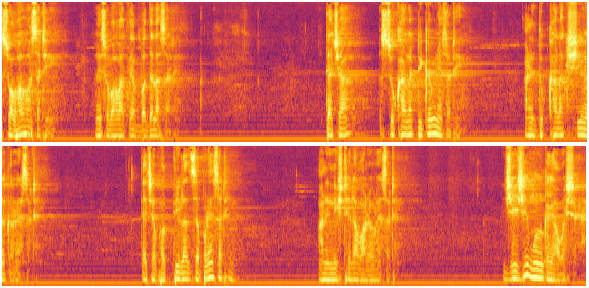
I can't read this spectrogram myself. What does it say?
स्वभावासाठी आणि स्वभावातल्या बदलासाठी. त्याच्या सुखाला टिकविण्यासाठी आणि दुःखाला क्षीण करण्यासाठी. त्याच्या भक्तीला जपण्यासाठी आणि निष्ठेला वाढवण्यासाठी. जे जे म्हणून काही आवश्यक आहे.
